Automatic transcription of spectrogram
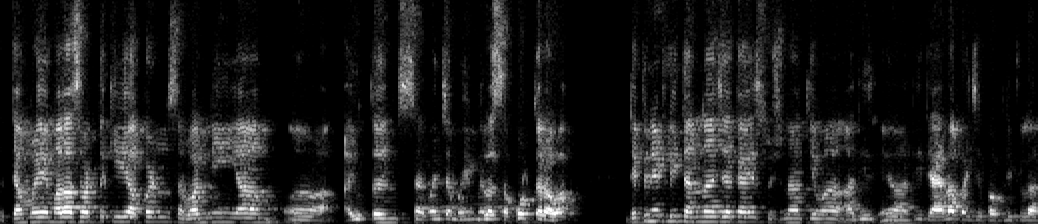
तर त्यामुळे मला असं वाटतं की आपण सर्वांनी या आयुक्त साहेबांच्या मोहिमेला सपोर्ट करावा. डेफिनेटली त्यांना ज्या काही सूचना किंवा आधी आधी द्यायला पाहिजे पब्लिकला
